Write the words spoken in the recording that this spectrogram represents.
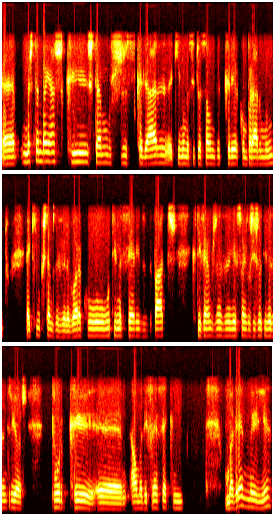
Uh, mas também acho que estamos, se calhar, aqui numa situação de querer comparar muito aquilo que estamos a ver agora com a última série de debates que tivemos nas eleições legislativas anteriores. Porque eh, há uma diferença é que uma grande maioria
